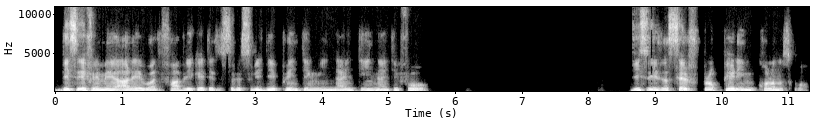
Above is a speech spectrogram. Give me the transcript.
This FMA array was fabricated through 3D printing in 1994. This is a self-propelling colonoscope.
